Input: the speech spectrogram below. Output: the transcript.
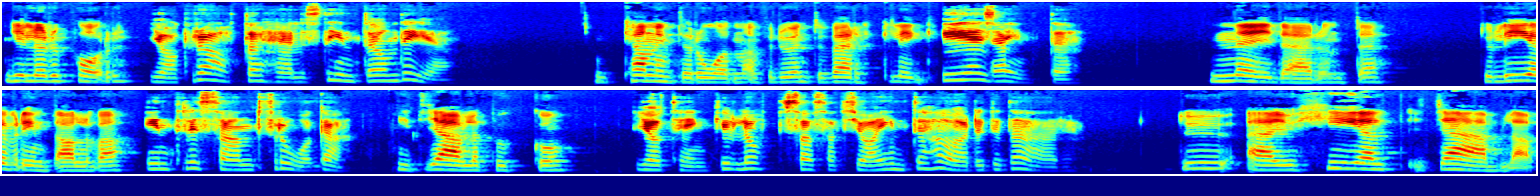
Gillar du porr? Jag pratar helst inte om det. Du kan inte rodna för du är inte verklig. Är jag inte? Nej, det är du inte. Du lever inte, Alva. Intressant fråga. Ditt jävla pucko. Jag tänker låtsas att jag inte hörde det där. Du är ju helt jävla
